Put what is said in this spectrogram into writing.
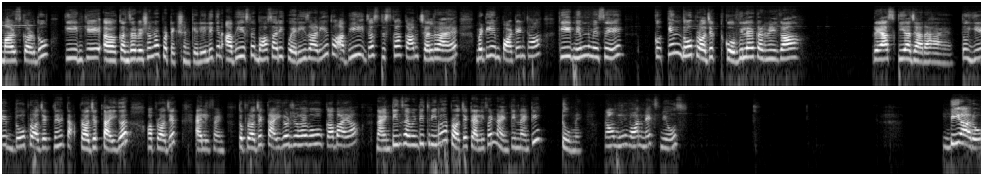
मर्ज कर दो कि इनके कंजर्वेशन और प्रोटेक्शन के लिए। लेकिन अभी इस पर बहुत सारी क्वेरीज आ रही है तो अभी जस्ट इसका काम चल रहा है बट ये इंपॉर्टेंट था कि निम्न में से किन दो प्रोजेक्ट को विलय करने का प्रयास किया जा रहा है? तो ये दो प्रोजेक्ट हैं प्रोजेक्ट टाइगर और प्रोजेक्ट एलिफेंट तो प्रोजेक्ट टाइगर जो है वो कब आया? 1973 में और प्रोजेक्ट एलिफेंट 1992 में। Now move on next news BRO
